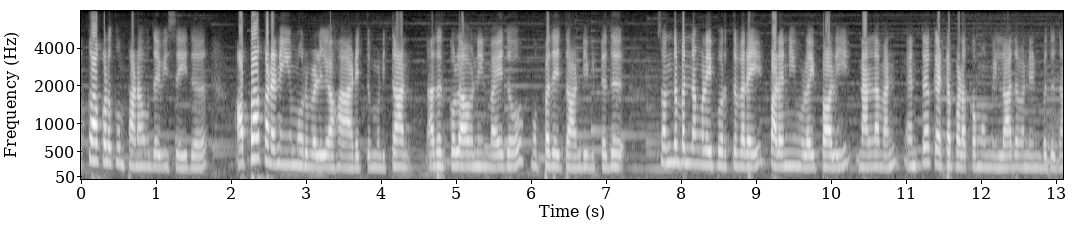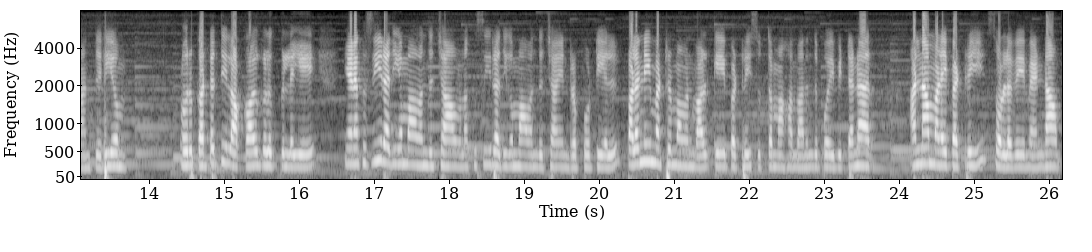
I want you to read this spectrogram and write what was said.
அக்காக்களுக்கும் பண உதவி செய்து அப்பா கடனையும் ஒரு வழியாக அடைத்து முடித்தான். அதற்குள் அவனின் வயதோ முப்பதை தாண்டி விட்டது. சொந்த பந்தங்களை பொறுத்தவரை பழனி உழைப்பாளி நல்லவன் எந்த கெட்ட பழக்கமும் இல்லாதவன் என்பதுதான் தெரியும். ஒரு கட்டத்தில் அக்கால்களுக்குள்ளேயே எனக்கு சீர் அதிகமாக வந்துச்சா? உனக்கு சீர் அதிகமாக வந்துச்சா? என்ற போட்டியில் பழனி மற்றும் அவன் வாழ்க்கையை பற்றி சுத்தமாக மறந்து போய்விட்டனர். அண்ணாமலை பற்றி சொல்லவே வேண்டாம்.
